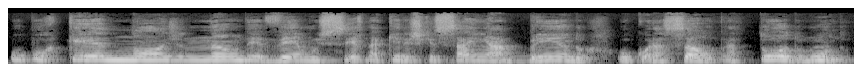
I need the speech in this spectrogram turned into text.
o porquê nós não devemos ser daqueles que saem abrindo o coração para todo mundo.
